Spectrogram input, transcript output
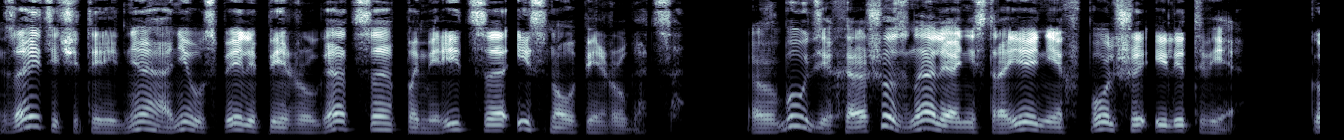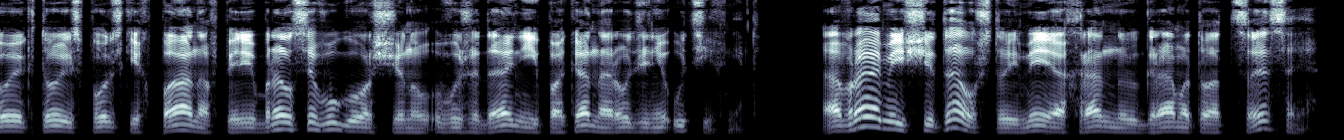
За эти четыре дня они успели переругаться, помириться и снова переругаться. В Буде хорошо знали о нестроениях в Польше и Литве. Кое-кто из польских панов перебрался в Угорщину в ожидании, пока на родине утихнет. Авраамий считал, что, имея охранную грамоту от цесаря,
